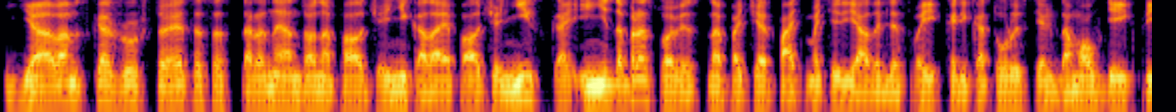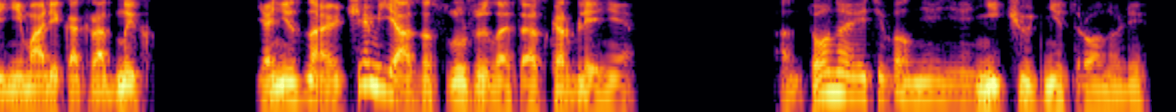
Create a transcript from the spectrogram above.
Я вам скажу, что это со стороны Антона Павловича и Николая Павловича низко и недобросовестно почерпать материалы для своих карикатур из тех домов, где их принимали как родных. Я не знаю, чем я заслужил это оскорбление. Антона эти волнения ничуть не тронули.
